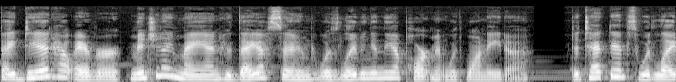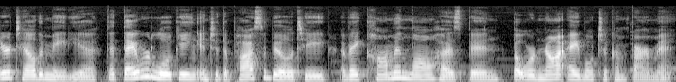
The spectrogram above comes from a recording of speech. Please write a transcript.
They did, however, mention a man who they assumed was living in the apartment with Juanita. Detectives would later tell the media that they were looking into the possibility of a common law husband but were not able to confirm it.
